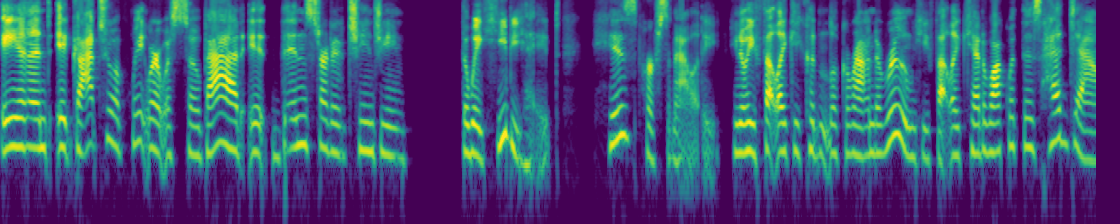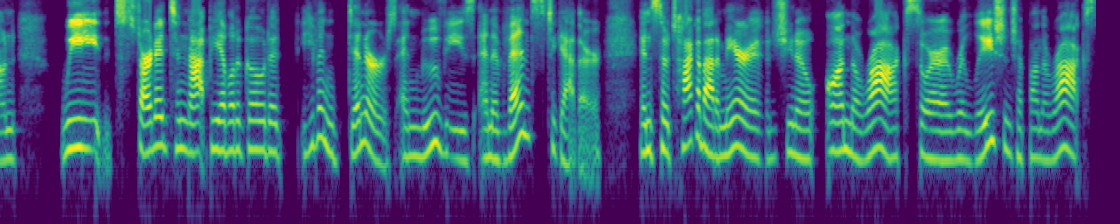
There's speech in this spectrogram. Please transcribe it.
And it got to a point where it was so bad, it then started changing the way he behaved his personality. You know, he felt like he couldn't look around a room. He felt like he had to walk with his head down we started to not be able to go to even dinners and movies and events together. And so talk about a marriage, you know, on the rocks or a relationship on the rocks.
